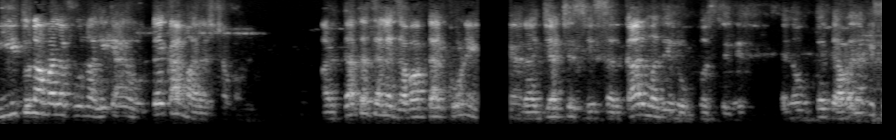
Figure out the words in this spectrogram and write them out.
दिल्लीतून आम्हाला फोन आले काय होतंय काय महाराष्ट्रामध्ये? अर्थातच त्याला जबाबदार कोण आहे? राज्याचे जे सरकारमध्ये लोक बसलेले त्यांना उत्तर द्यावं लागेल.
